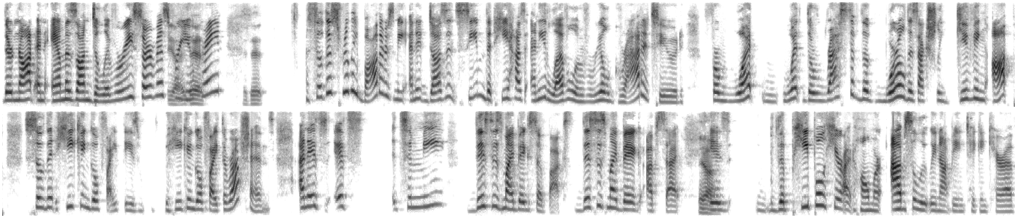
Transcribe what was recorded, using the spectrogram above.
they're not an Amazon delivery service Yeah, for I did. Ukraine? Did. So this really bothers me and it doesn't seem that he has any level of real gratitude for what what the rest of the world is actually giving up so that he can go fight these he can go fight the Russians. And it's it's to me this is my big soapbox. This is my big upset Yeah. is the people here at home are absolutely not being taken care of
